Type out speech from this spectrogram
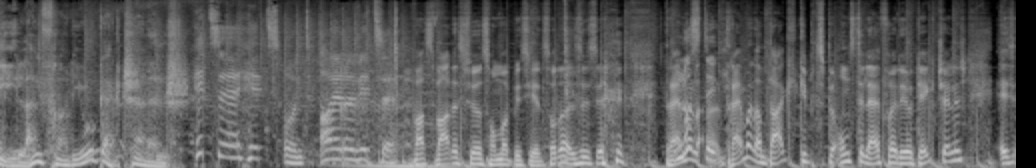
Die Live-Radio Gag Challenge. Hitze, Hits und eure Witze. Was war das für ein Sommer bis jetzt, oder? Es ist dreimal, dreimal am Tag gibt es bei uns die Live-Radio Gag Challenge. Es,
